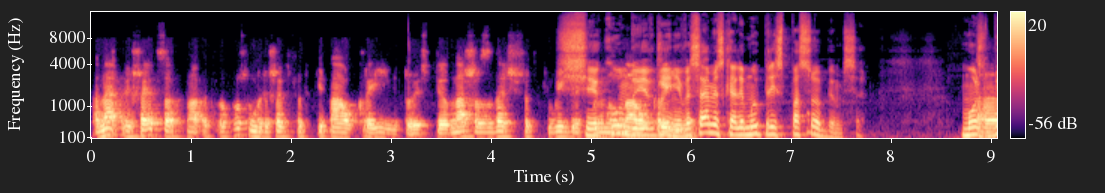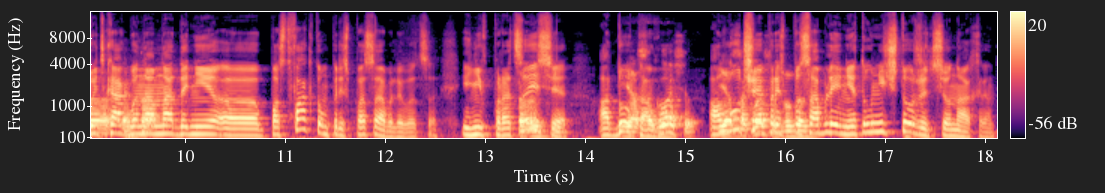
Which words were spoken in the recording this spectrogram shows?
она решается, этот вопрос мы решать все-таки на Украине. То есть э, наша задача все-таки выиграть Секунду, на Евгений, Украине. вы сами сказали, мы приспособимся. Может Э, быть, как бы нам надо не э, постфактум приспосабливаться и не в процессе, а до Я того. согласен. А Я лучшее согласен, но приспособление это уничтожить все нахрен.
